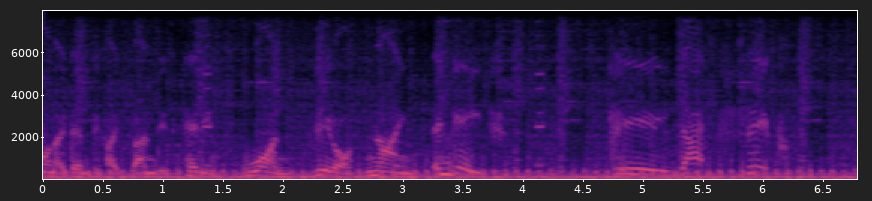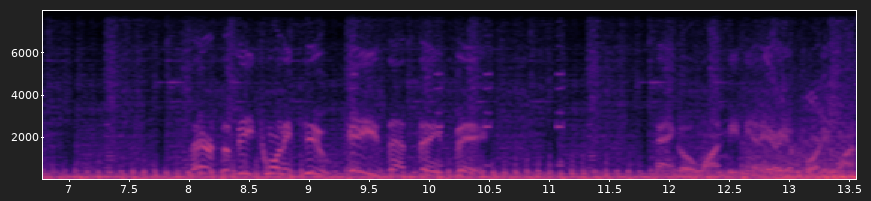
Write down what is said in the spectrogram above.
Unidentified bandit heading 109. Engage! Kill that ship! There's the V-22! Jeez, that thing's big! Tango 1, meet me at Area 41.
